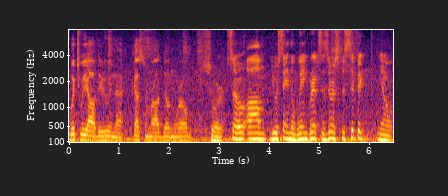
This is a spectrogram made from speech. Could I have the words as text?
which we all do in the custom rod building world. Sure. So, um, you were saying the Winn grips. Is there a specific, you know,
